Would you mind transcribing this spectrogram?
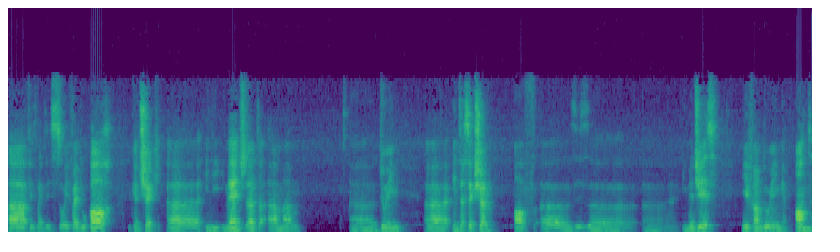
uh, things like this. So if I do OR, you can check uh, in the image that I'm um, uh, doing uh, intersection of uh, these images. If I'm doing AND,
